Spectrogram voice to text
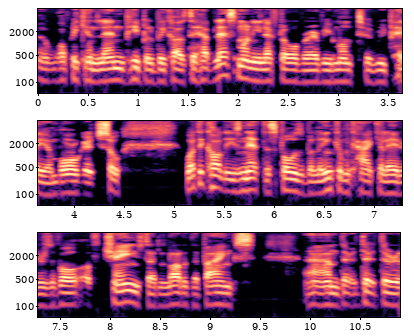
uh, what we can lend people because they have less money left over every month to repay a mortgage. So, what they call these net disposable income calculators have all have changed at a lot of the banks. Um, they're, they're, they're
